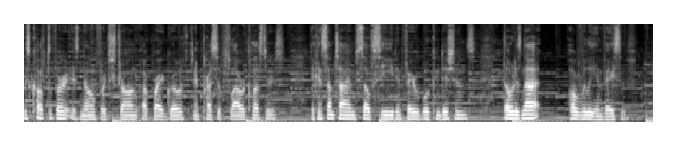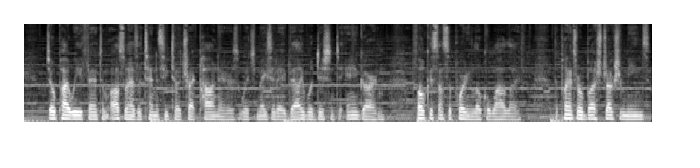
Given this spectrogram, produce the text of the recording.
This cultivar is known for its strong upright growth and impressive flower clusters. It can sometimes self-seed in favorable conditions, though it is not overly invasive. Joe Pye Weed Phantom also has a tendency to attract pollinators, which makes it a valuable addition to any garden focused on supporting local wildlife. The plant's robust structure means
